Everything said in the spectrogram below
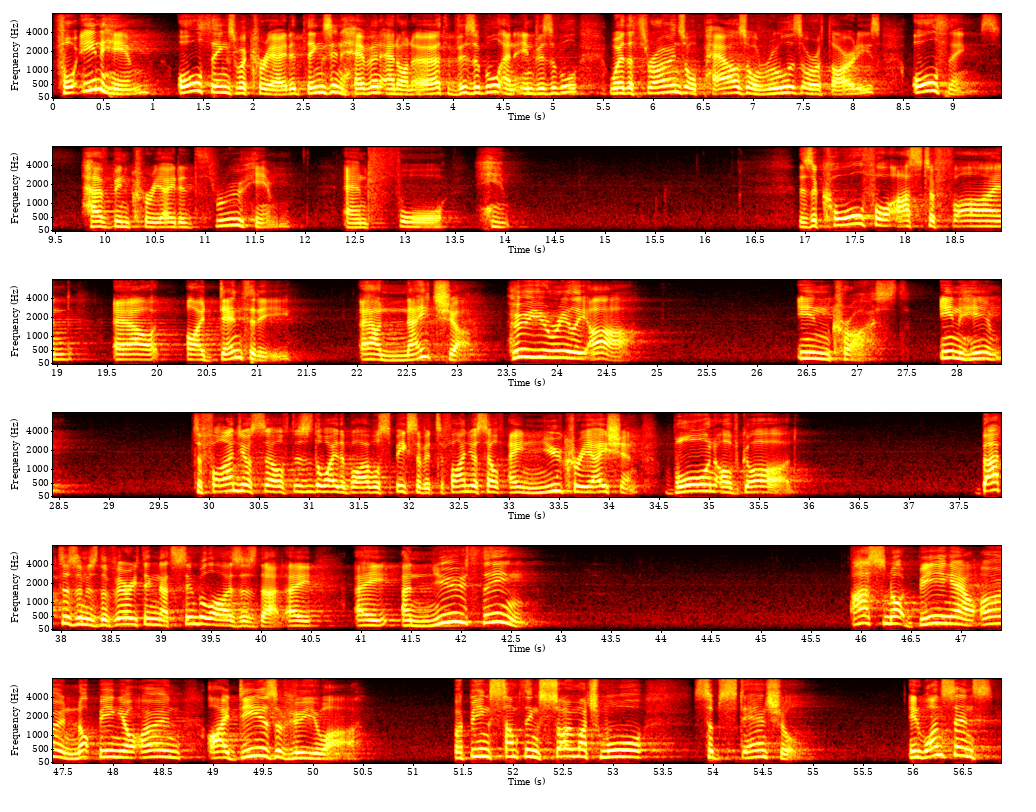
For in him all things were created, things in heaven and on earth, visible and invisible, whether thrones or powers or rulers or authorities, all things have been created through him and for him. There's a call for us to find our identity, our nature, who you really are in Christ, in Him. To find yourself, this is the way the Bible speaks of it, to find yourself a new creation, born of God. Baptism is the very thing that symbolizes that a, a, a new thing Us not being our own, not being your own ideas of who you are, but being something so much more substantial. In one sense,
